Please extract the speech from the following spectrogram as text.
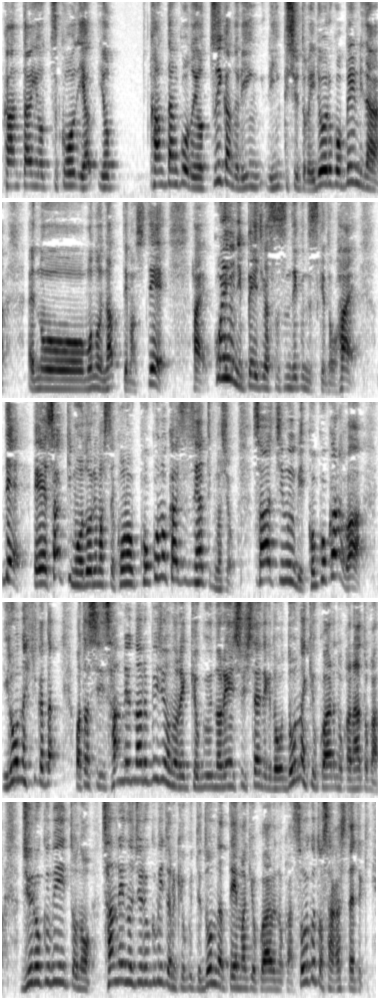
簡単4つこう、や、4簡単コード4つ以下のリンリンク集とかいろいろこう便利な、あのー、ものになってまして、はい。こういう風にページが進んでいくんですけど、はい。で、えー、さっき戻りまして、この、ここの解説に入っていきましょう。サーチムービー。ここからはいろんな弾き方。私、3連のアルペジオの曲の練習したいんだけど、どんな曲あるのかなとか、16ビートの、3連の16ビートの曲ってどんなテーマ曲あるのか、そういうことを探したいとき、弾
